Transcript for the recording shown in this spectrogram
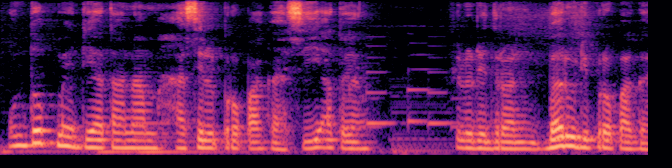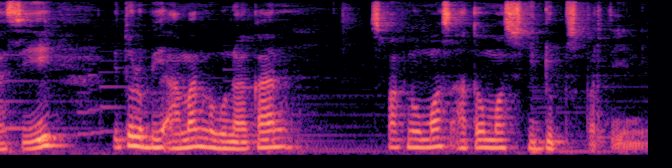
Untuk media tanam hasil propagasi atau yang philodendron baru dipropagasi, itu lebih aman menggunakan sphagnum moss atau moss hidup seperti ini.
